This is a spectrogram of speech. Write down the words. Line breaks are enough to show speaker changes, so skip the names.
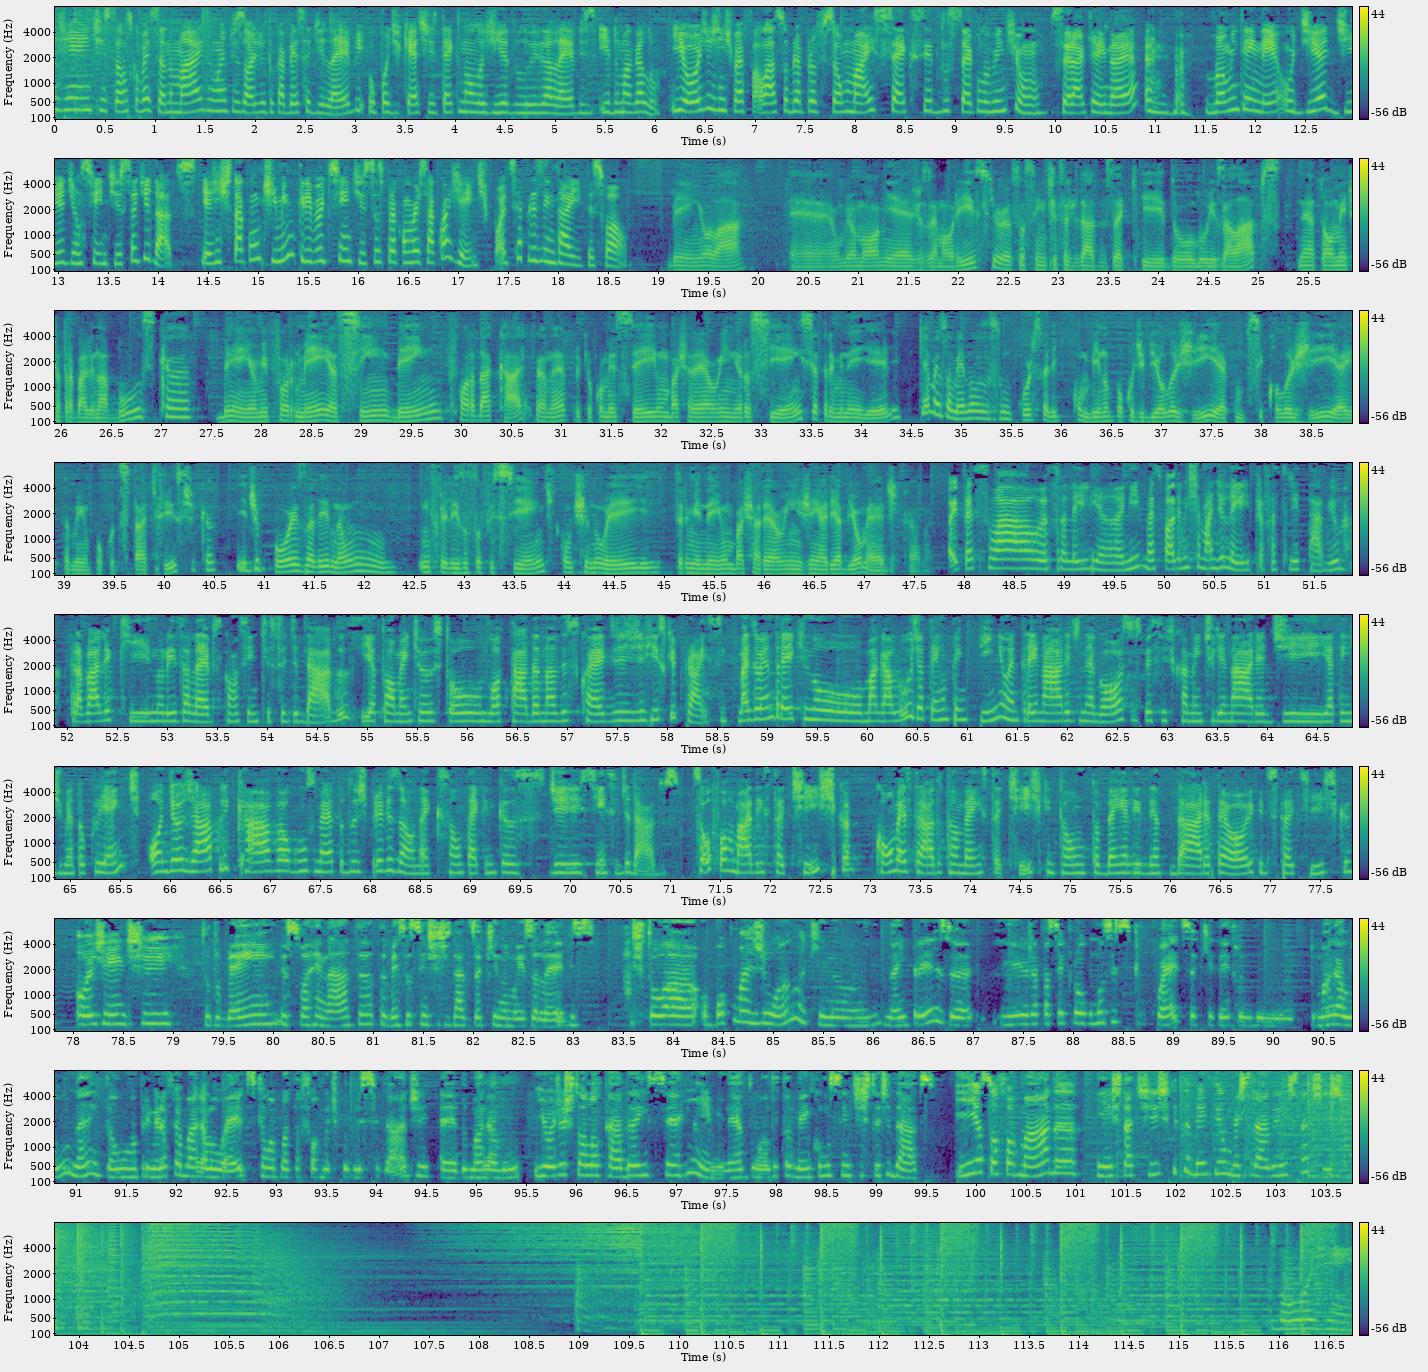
Oi, gente, estamos começando mais um episódio do Cabeça de Lab, o podcast de tecnologia do Luiza Labs e do Magalu. E hoje a gente vai falar sobre a profissão mais sexy do século 21. Será que ainda é? Vamos entender o dia a dia de um cientista de dados. E a gente está com um time incrível de cientistas para conversar com a gente. Pode se apresentar aí, pessoal.
Bem, olá. É, o meu nome é José Maurício, eu sou cientista de dados aqui do Luiza Labs. Né, atualmente eu trabalho na busca. Bem, eu me formei assim, bem fora da caixa, né? Porque eu comecei um bacharel em neurociência, terminei ele, que é mais ou menos um curso ali que combina um pouco de biologia com psicologia e também um pouco de estatística. E depois ali, não infeliz o suficiente, continuei e terminei um bacharel em engenharia biomédica. Né?
Oi, pessoal, eu sou Leiliane, mas podem me chamar de Leile para facilitar, viu? Trabalho aqui no Lisa Labs como cientista de dados e atualmente eu estou lotada nas squads de risco e pricing. Mas eu entrei aqui no Magalu já tem um tempinho, entrei na área de negócio, especificamente ali na área de atendimento ao cliente, onde eu já aplicava alguns métodos de previsão, né, que são técnicas de ciência de dados. Sou formada em estatística estatística, com mestrado também em estatística, então estou bem ali dentro da área teórica de estatística.
Oi, gente, tudo bem? Eu sou a Renata, também sou cientista de dados aqui no Luiza Labs. Estou há um pouco mais de um ano aqui no, na empresa e eu já passei por algumas squads aqui dentro do, do, Magalu, né? Então, a primeira foi a Magalu Ads, que é uma plataforma de publicidade é, do Magalu. E hoje eu estou alocada em CRM, né? Atuando também como cientista de dados. E eu sou formada em estatística e também tenho um mestrado em estatística.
